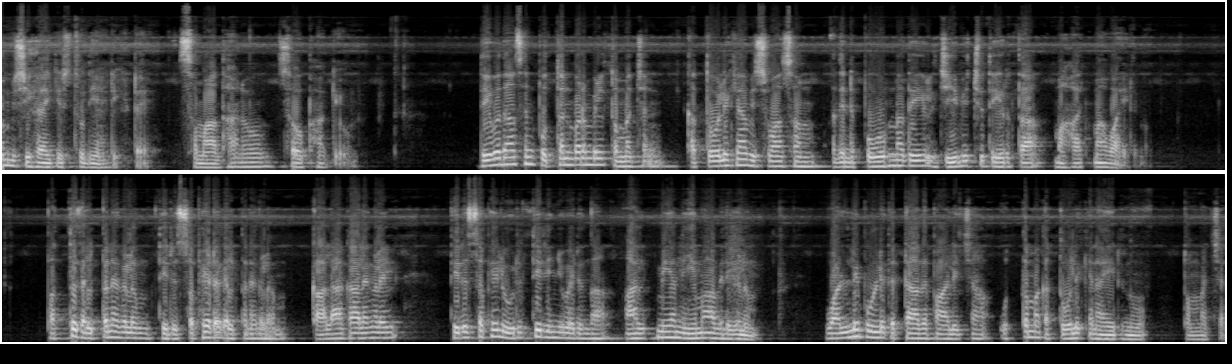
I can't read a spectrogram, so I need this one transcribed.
മിശിഹായ്ക്ക് സ്തുതിയായിരിക്കട്ടെ. സമാധാനവും സൗഭാഗ്യവും. ദേവദാസൻ പുത്തൻപറമ്പിൽ തുമ്മച്ചൻ കത്തോലിക്ക വിശ്വാസം അതിന്റെ പൂർണതയിൽ ജീവിച്ചു തീർത്ത മഹാത്മാവായിരുന്നു. പത്ത് കൽപ്പനകളും തിരുസഭയുടെ കൽപ്പനകളും കാലാകാലങ്ങളിൽ തിരുസഭയിൽ ഉരുത്തിരിഞ്ഞു വരുന്ന ആത്മീയ നിയമാവലികളും വള്ളിപുള്ളി തെറ്റാതെ പാലിച്ച ഉത്തമ കത്തോലിക്കനായിരുന്നു തുമ്മച്ചൻ.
